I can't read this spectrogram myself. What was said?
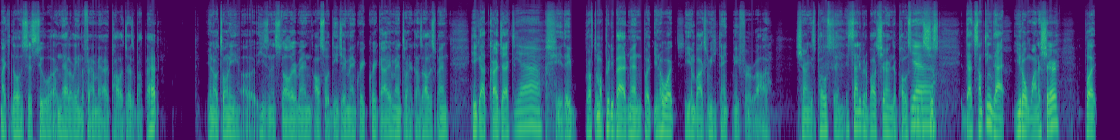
my condolences to uh, Natalie and the family. I apologize about that. You know, Tony, uh, he's an installer, man. Also a DJ, man. Great, great guy, man. Tony Gonzalez, man. He got carjacked yeah he, they roughed him up pretty bad, man. But you know what? He inboxed me. He thanked me for uh, sharing his post, and it's not even about sharing the post, man. It's just that's something that you don't want to share, but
